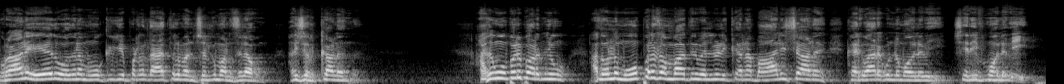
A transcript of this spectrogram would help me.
ഖുറാൻ ഏത് ഓതന മൂക്ക് കീപ്പെട്ട താഴത്തുള്ള മനുഷ്യർക്ക് മനസ്സിലാവും. അത് ചെറുക്കാണെന്ന് അത് മൂപ്പർ പറഞ്ഞു. അതുകൊണ്ട് മൂപ്പര സംവാദത്തിന് വെല്ലുവിളിക്കാരൻ ബാലിശാണ് കരുവാരക്കുണ്ട് മൗലവി ഷെരീഫ് മൗലവി.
